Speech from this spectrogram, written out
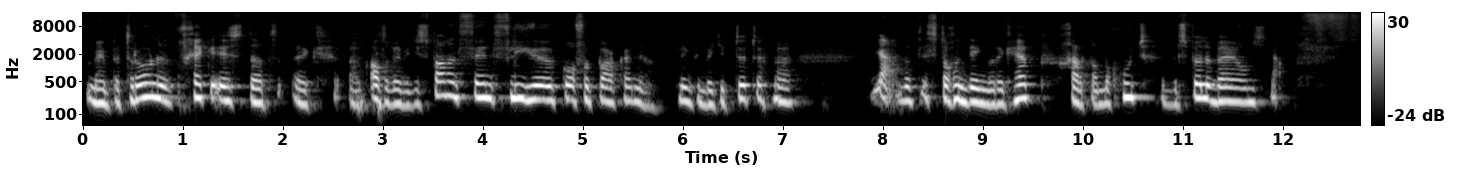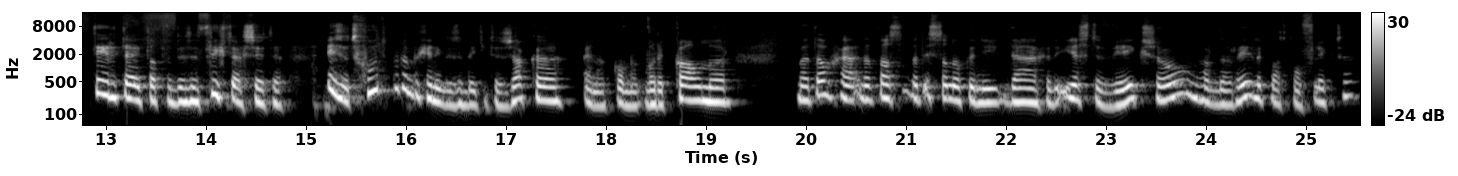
mijn patroon. Het gekke is dat ik altijd weer een beetje spannend vind. Vliegen, koffer pakken. Nou, klinkt een beetje tuttig, maar ja, dat is toch een ding wat ik heb. Gaat het allemaal goed? Hebben we de spullen bij ons? Nou, tegen de tijd dat we dus in het vliegtuig zitten, is het goed. Maar dan begin ik dus een beetje te zakken. En dan kom ik, word ik kalmer. Maar ga, dat, was, dat is dan ook in die dagen, de eerste week zo. We hadden redelijk wat conflicten.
